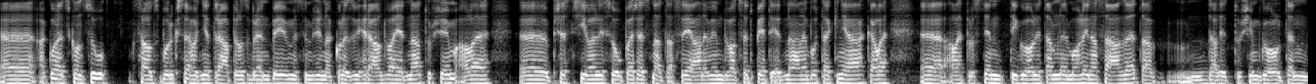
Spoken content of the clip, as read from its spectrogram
Eh, a konec konců Salzburg se hodně trápil s Brandby, myslím, že nakonec vyhrál 2-1, tuším, ale e, přestříleli soupeře snad asi, já nevím, 25-1 nebo tak nějak, ale, e, ale prostě ty góly tam nemohli nasázet a dali, tuším, gól ten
